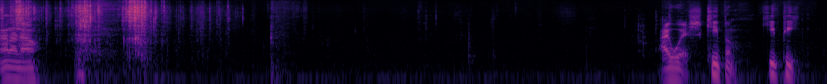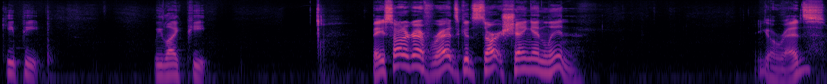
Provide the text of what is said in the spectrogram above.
I don't know. I wish. Keep him. Keep Pete. Keep Pete. We like Pete. Base autograph Reds, good start. Sheng-En Lin. There you go, Reds.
